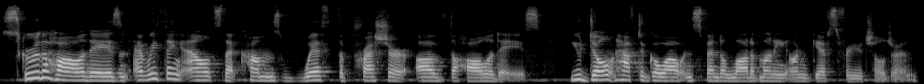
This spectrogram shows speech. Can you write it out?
screw the holidays and everything else that comes with the pressure of the holidays. You don't have to go out and spend a lot of money on gifts for your children.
